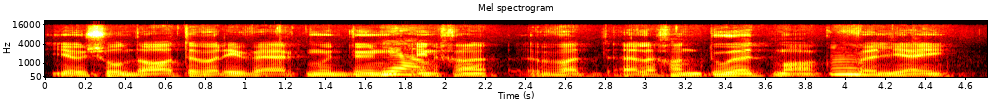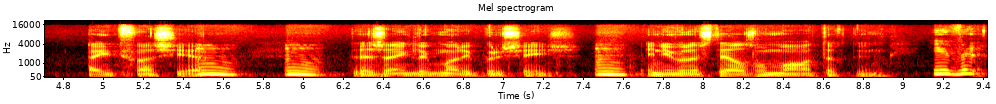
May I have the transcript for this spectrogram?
jou soldate wat die werk moet doen ja. en gaan wat hulle gaan doodmaak, mm. wil jy uitfaseer. Mm. Mm. Dis eintlik maar die proses. Mm. En jy wil dit stelselmatig doen. Jy wil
